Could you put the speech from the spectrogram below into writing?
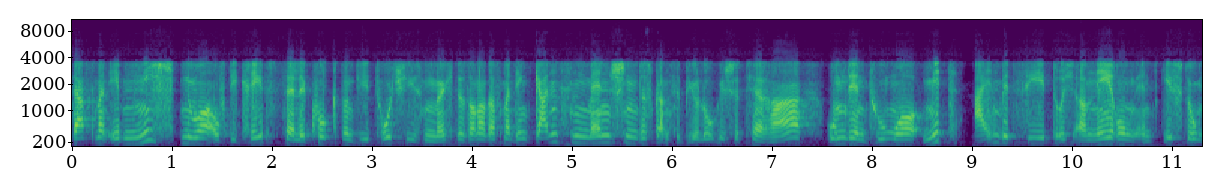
dass man eben nicht nur auf die Krebszelle guckt und die totschießen möchte, sondern dass man den ganzen Menschen, das ganze biologische Terrain um den Tumor mit einbezieht durch Ernährung, Entgiftung,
